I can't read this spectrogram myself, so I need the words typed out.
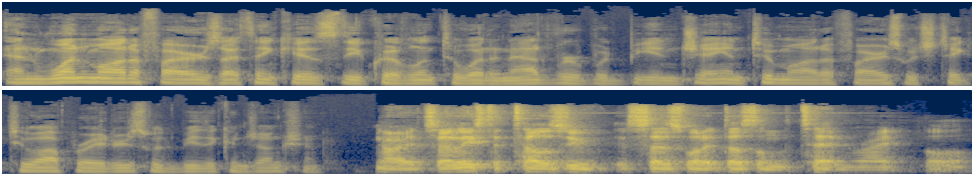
and one modifiers I think is the equivalent to what an adverb would be in J, and two modifiers, which take two operators, would be the conjunction. All right, so at least it tells you, it says what it does on the tin, right, or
